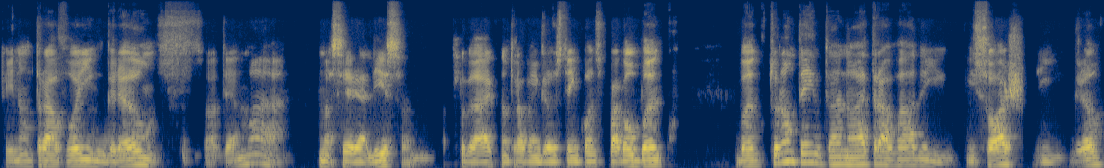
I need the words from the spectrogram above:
quem não travou em grãos, até numa uma cerealista, um lugar que não travou em grãos, tem quanto pagar o banco. Banco tu não tem, tá? não é travado em, em soja, em grão,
